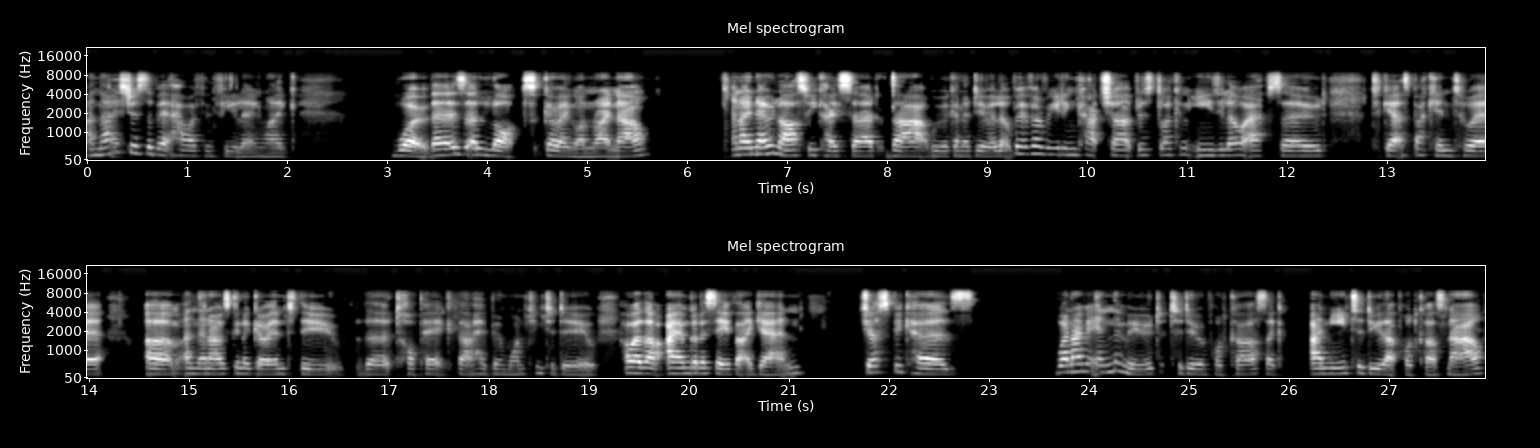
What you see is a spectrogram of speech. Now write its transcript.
And that is just a bit how I've been feeling. Like, whoa, there's a lot going on right now. And I know last week I said that we were going to do a little bit of a reading catch up, just like an easy little episode to get us back into it. Um, and then I was going to go into the, the topic that I had been wanting to do. However, I am going to save that again just because when I'm in the mood to do a podcast, like I need to do that podcast now.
